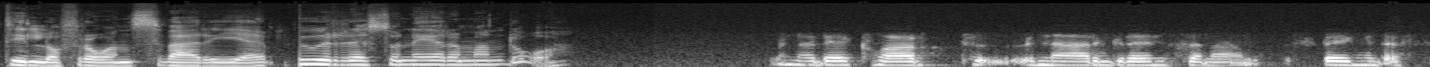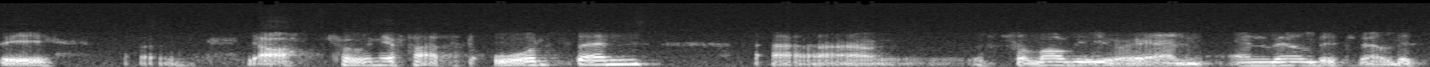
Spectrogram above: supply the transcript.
till och från Sverige. Hur resonerar man då? Men det är klart, när gränserna stängdes i, ja, för ungefär ett år sedan eh, Ehm, så var vi ju i en, en väldigt, väldigt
